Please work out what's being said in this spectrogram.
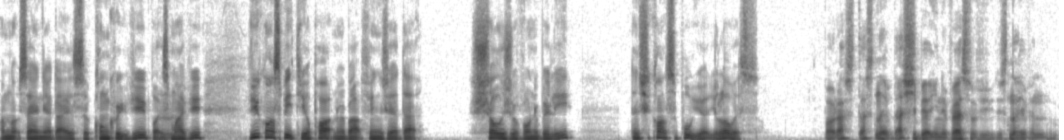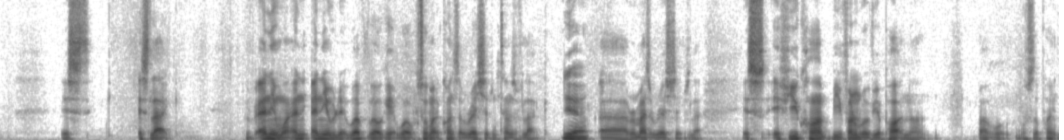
I'm not saying yeah that is a concrete view, but it's Mm. my view. If you can't speak to your partner about things yeah that shows your vulnerability, then she can't support you at your lowest. Bro, that's that's not that should be a universal view. It's not even. It's it's like with anyone, any any whether we'll get well we're talking about the concept of relationship in terms of like Yeah. uh romantic relationships. Like, it's if you can't be vulnerable with your partner, but what, what's the point?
